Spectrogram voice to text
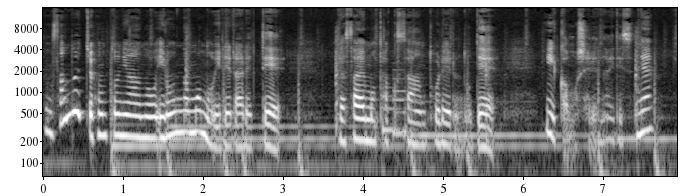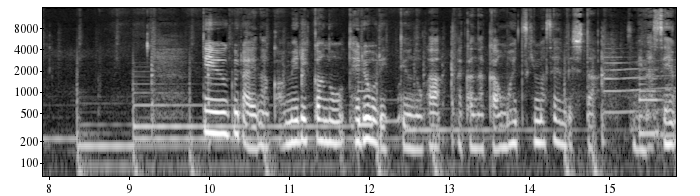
でもサンドイッチ本当にあのいろんなものを入れられて野菜もたくさん取れるのでいいかもしれないですね。っていうぐらいなんかアメリカの手料理っていうのがなかなか思いつきませんでしたすみません。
